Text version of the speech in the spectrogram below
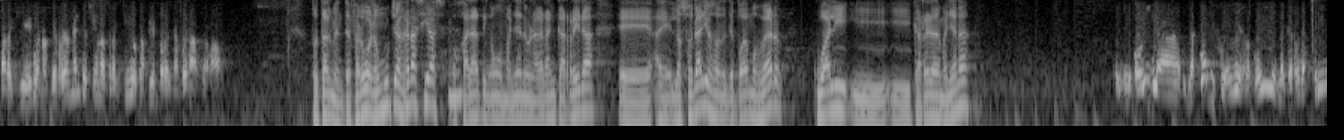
para que, bueno, que realmente sea un atractivo también para el campeonato, ¿no? Totalmente, Fer. Bueno, muchas gracias. Ojalá tengamos mañana una gran carrera. Eh, eh, los horarios donde te podemos ver, quali y, y carrera de mañana. Eh, hoy la, la quali fue ayer, hoy es la carrera sprint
